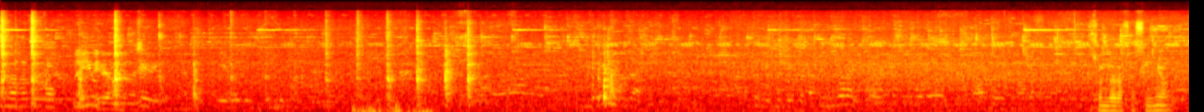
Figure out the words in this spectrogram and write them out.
पंद्रह सौ तो नहीं सुंदर असा सिंह.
